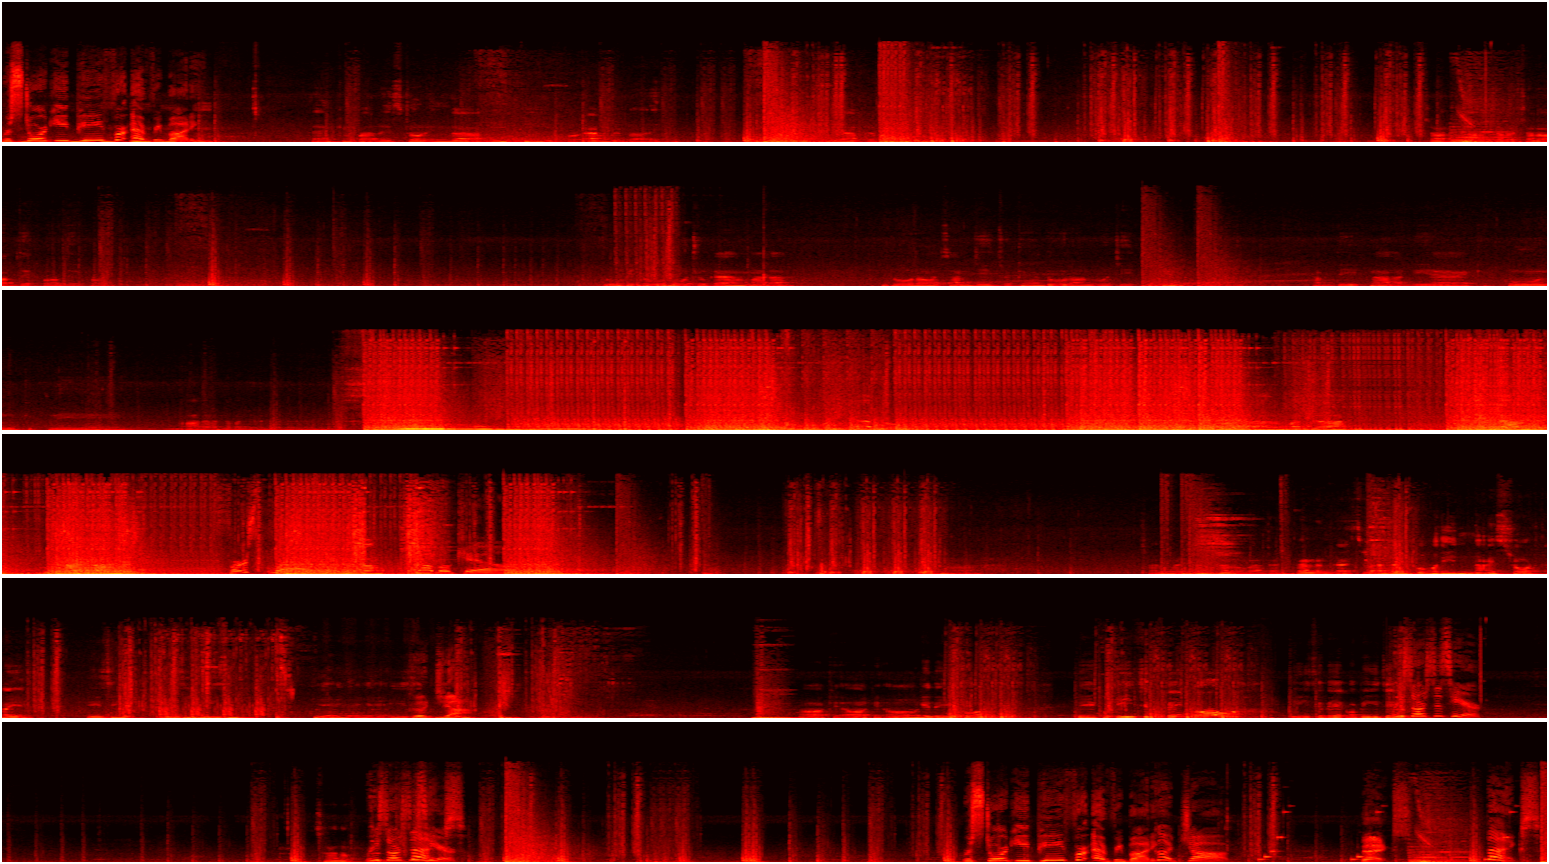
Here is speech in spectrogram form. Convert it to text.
Restored EP for everybody. Thank you for restoring the EP for everybody. ये आपके पास चलो चलो चलो चलो अब देखो अब देखो टू भी टू हो चुका है हमारा दो राउंड हम जीत चुके हैं दो राउंड वो जीत चुके हैं अब देखना आगे है कि कौन कितने आ रहा है बंदे बंदे well done guys well done बहुत ही नाइस शॉट था ये इजी इजी इजी ये ये ये easy Good job. Okay okay okay देखो देखो पीछे देखो पीछे देखो पीछे Resources here. चलो Resources here. Restored EP for everybody. Good job. Thanks. Thanks.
